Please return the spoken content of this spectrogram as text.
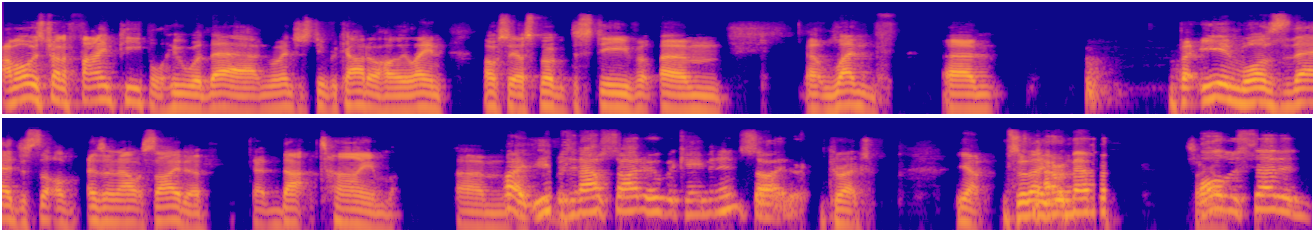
I'm always trying to find people who were there. And we mentioned Steve Ricardo, Holly Lane. Obviously, I've spoken to Steve um, at length, um, but Ian was there just sort of as an outsider at that time. Um, Right, he was an outsider who became an insider. Correct. Yeah. So that I remember sorry. all of a sudden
